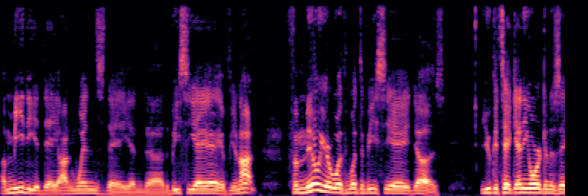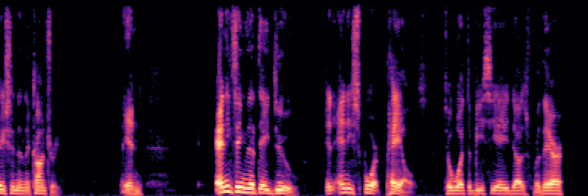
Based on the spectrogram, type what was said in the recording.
a media day on Wednesday, and the BCAA. If you're not familiar with what the BCAA does, you could take any organization in the country and anything that they do in any sport pales to what the BCA does for their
